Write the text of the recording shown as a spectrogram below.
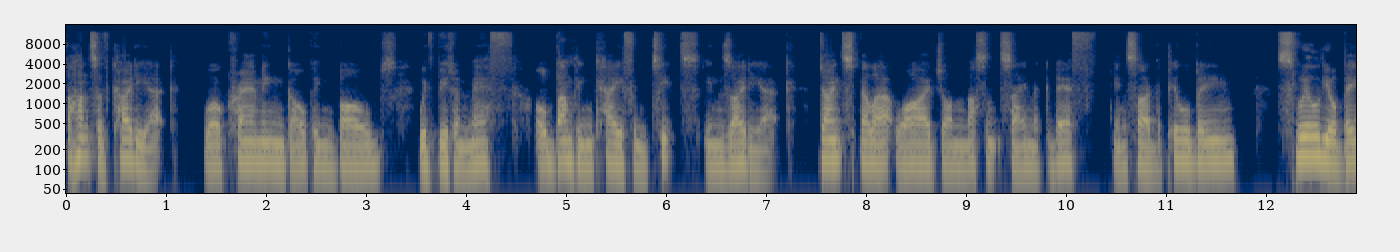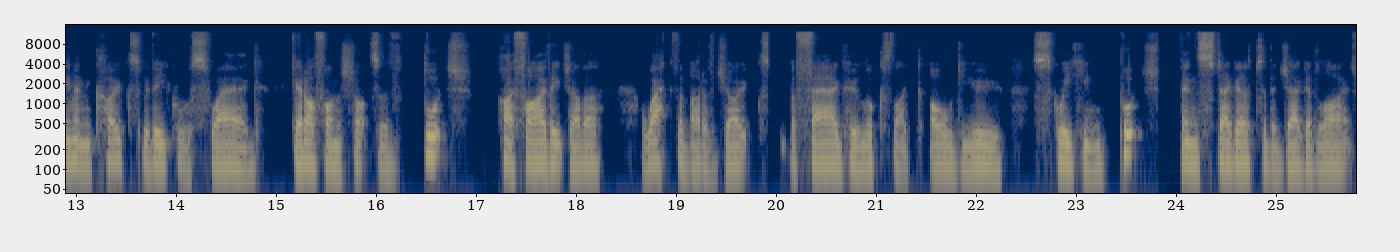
The hunts of Kodiak while cramming gulping bulbs with bitter meth or bumping K from tits in Zodiac. Don't spell out why John mustn't say Macbeth inside the pill beam. Swill your beam and cokes with equal swag. Get off on shots of Butch. High five each other whack the butt of jokes, the fag who looks like old you, squeaking putch, then stagger to the jagged light,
